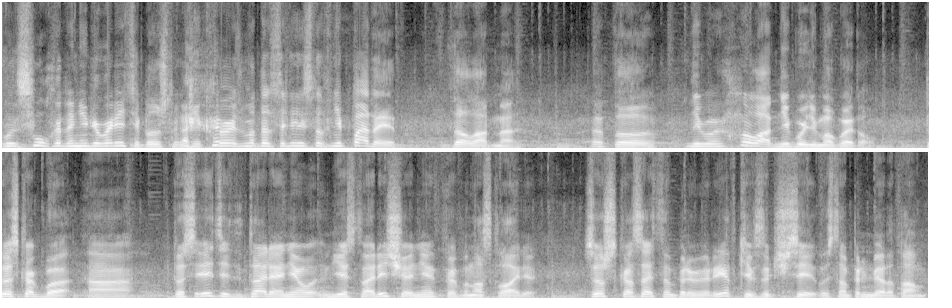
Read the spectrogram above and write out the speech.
Вы вслух это не говорите, потому что никто из мотоциклистов не падает. Да ладно. Это ну ладно, не будем об этом. То есть, как бы, а, то есть эти детали, они есть в наличии, они как бы на складе. Все, что касается, например, редких запчастей, то есть, например, там,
